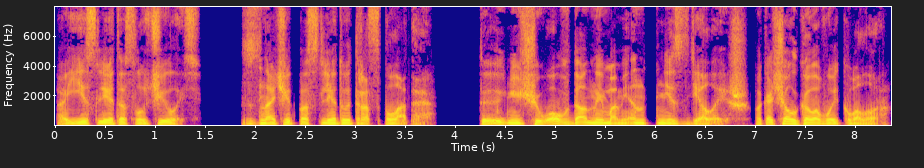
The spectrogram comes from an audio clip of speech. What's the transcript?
«А если это случилось, значит последует расплата. Ты ничего в данный момент не сделаешь», — покачал головой Квалор.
